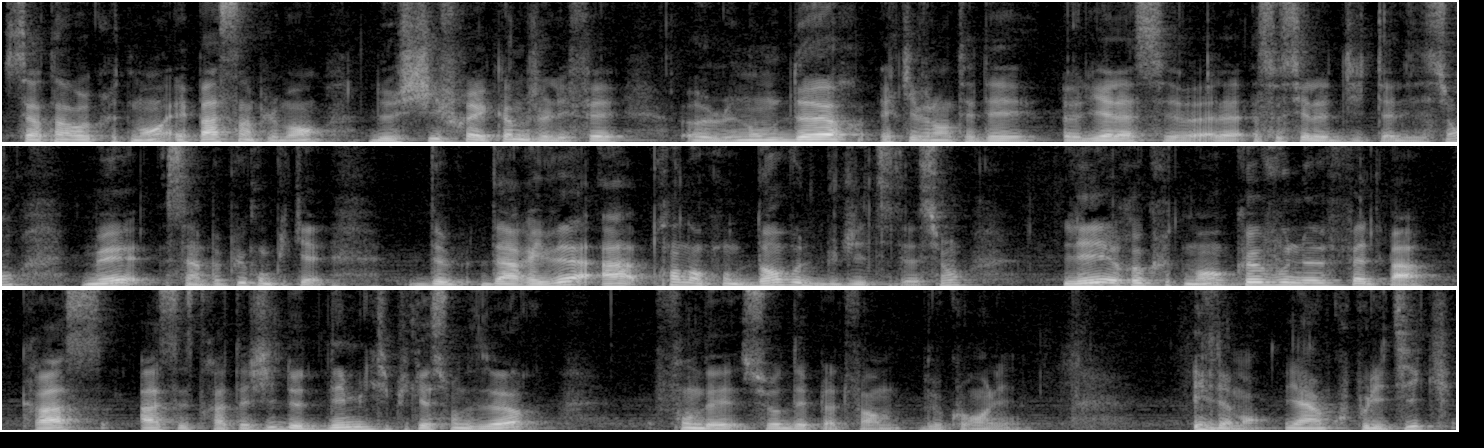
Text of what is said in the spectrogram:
certains recrutements et pas simplement de chiffrer, comme je l'ai fait, euh, le nombre d'heures équivalentes aidées euh, liées à associées à la digitalisation, mais c'est un peu plus compliqué d'arriver à prendre en compte dans votre budgétisation les recrutements que vous ne faites pas grâce à ces stratégies de démultiplication des heures fondées sur des plateformes de cours en ligne. Évidemment, il y a un coût politique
